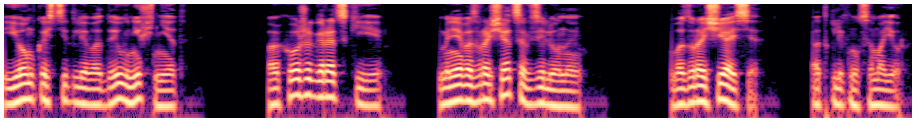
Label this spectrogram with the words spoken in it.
Емкости для воды у них нет. Похоже, городские. Мне возвращаться в зеленую?» «Возвращайся», – откликнулся майор.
